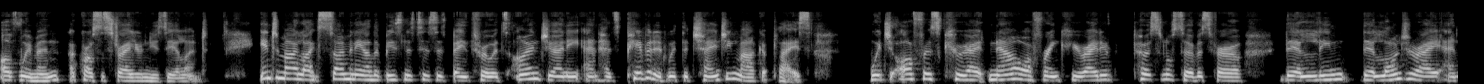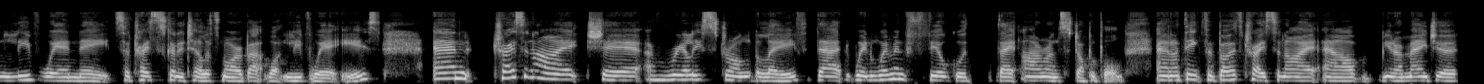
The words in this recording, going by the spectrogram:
of women across Australia and New Zealand. Intimo, like so many other businesses, has been through its own journey and has pivoted with the changing marketplace, which offers curate now offering curated personal service for their lin- their lingerie and live wear needs. So Tracy's going to tell us more about what live wear is. And Trace and I share a really strong belief that when women feel good, they are unstoppable. And I think for both Trace and I, our you know major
